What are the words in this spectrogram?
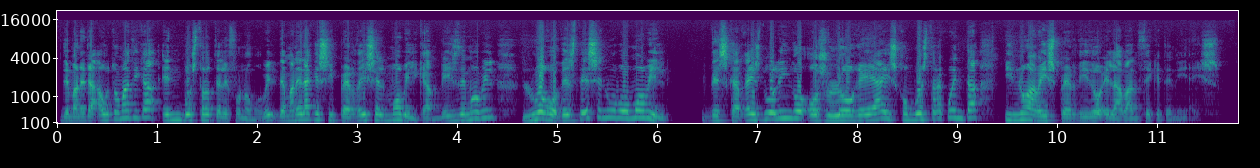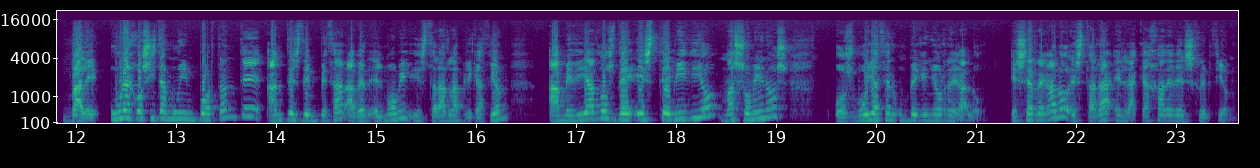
de manera automática en vuestro teléfono móvil. De manera que si perdéis el móvil y de móvil, luego desde ese nuevo móvil descargáis Duolingo, os logueáis con vuestra cuenta y no habéis perdido el avance que teníais. Vale, una cosita muy importante antes de empezar a ver el móvil, instalar la aplicación. A mediados de este vídeo, más o menos, os voy a hacer un pequeño regalo. Ese regalo estará en la caja de descripción.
